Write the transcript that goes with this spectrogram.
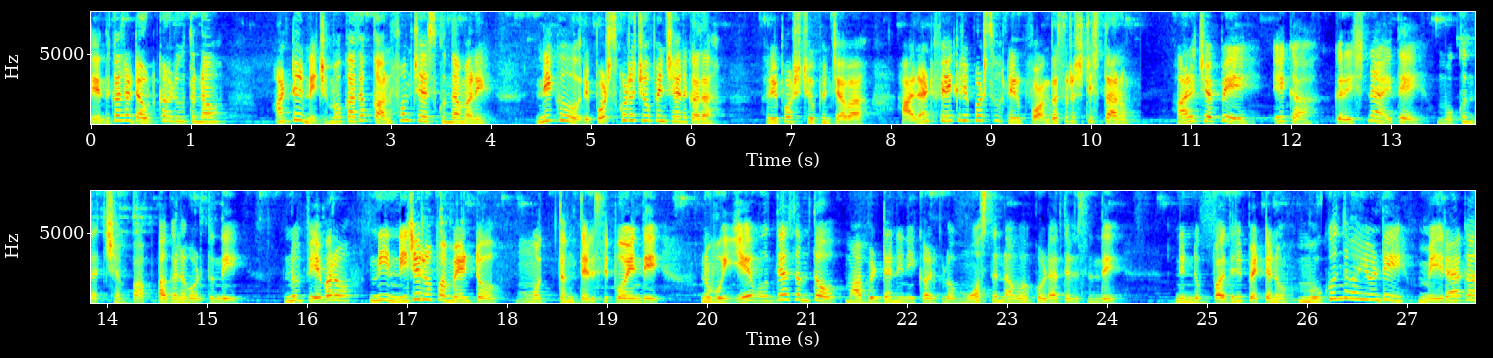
ఎందుకలా డౌట్గా అడుగుతున్నావు? అంటే నిజమో కదా కన్ఫర్మ్ చేసుకుందామని. నీకు రిపోర్ట్స్ కూడా చూపించాను కదా. రిపోర్ట్స్ చూపించావా? అలాంటి ఫేక్ రిపోర్ట్స్ నేను వంద సృష్టిస్తాను. అని చెప్పి ఇక కృష్ణ అయితే ముకుంద చెంప పగలగొడుతుంది. నువ్వెవరో నీ నిజ రూపం ఏంటో మొత్తం తెలిసిపోయింది. నువ్వు ఏ ఉద్దేశంతో మా బిడ్డని నీ కడుపులో మోస్తున్నావో కూడా తెలిసింది. నిన్ను వదిలిపెట్టను. ముకుందువయ్యుండి మీరాగా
